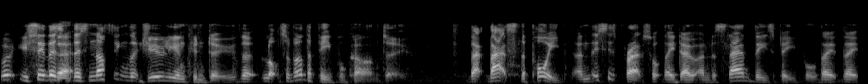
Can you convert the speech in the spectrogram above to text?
Well, you see, there's that, there's nothing that Julian can do that lots of other people can't do that that's the point and this is perhaps what they don't understand these people they they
